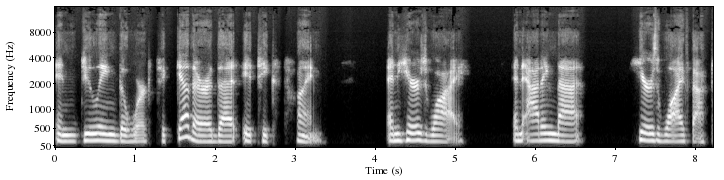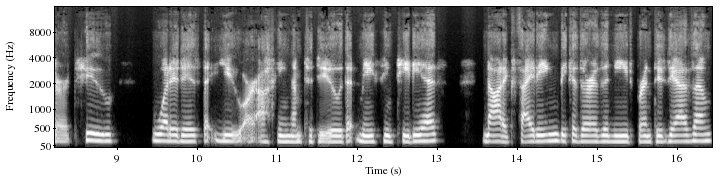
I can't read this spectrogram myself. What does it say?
and doing the work together that it takes time. And here's why. And adding that here's why factor to what it is that you are asking them to do that may seem tedious, not exciting because there is a need for enthusiasm,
